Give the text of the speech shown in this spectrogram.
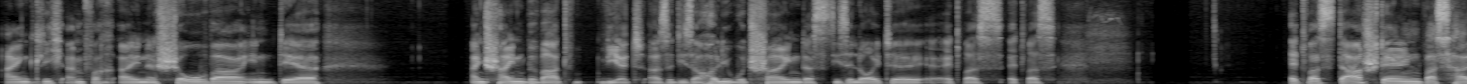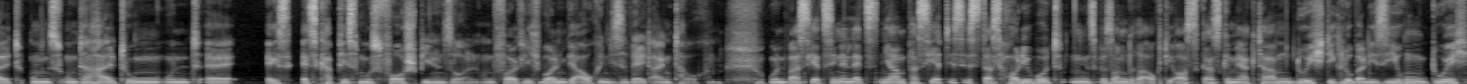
eigentlich einfach eine Show war, in der ein Schein bewahrt wird. Also dieser Hollywood-Schein, dass diese Leute etwas, etwas, etwas darstellen, was halt uns Unterhaltung und äh, es Eskapismus vorspielen sollen. Und folglich wollen wir auch in diese Welt eintauchen. Und was jetzt in den letzten Jahren passiert ist, ist, dass Hollywood, insbesondere auch die Oscars, gemerkt haben, durch die Globalisierung, durch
